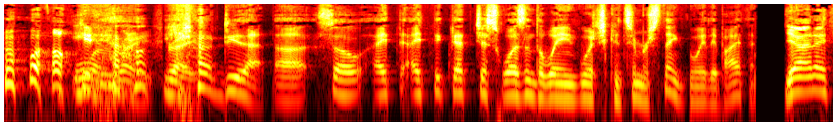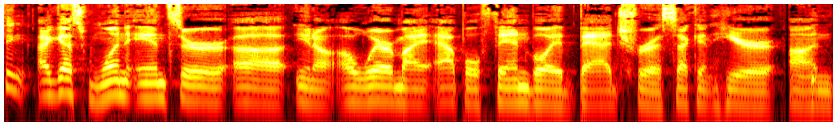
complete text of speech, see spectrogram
well, you, know, right, right. you don't do that. Uh, so I, th- I think that just wasn't the way in which consumers think, the way they buy things. Yeah, and I think I guess one answer, uh, you know, I'll wear my Apple fanboy badge for a second here on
